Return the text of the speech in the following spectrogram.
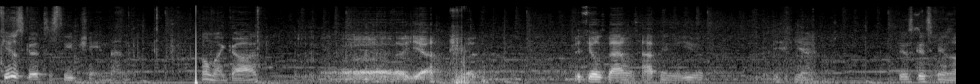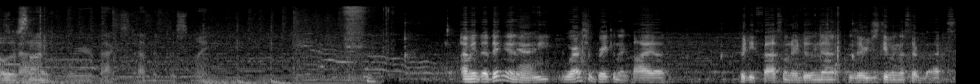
feels good to sleep chain then. Oh my god. uh, yeah, but it feels bad when it's happening to you. Yeah. Feels good to be on the other Bad side. Warrior backstab at this night. I mean, the thing is, Yeah. we, we're actually breaking the Gaia pretty fast when they're doing that because they're just giving us their backs.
